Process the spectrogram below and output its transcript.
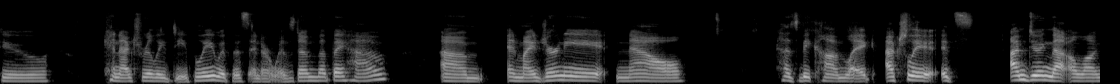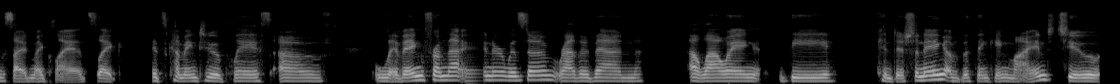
to connect really deeply with this inner wisdom that they have. Um, and my journey now has become like actually it's i'm doing that alongside my clients like it's coming to a place of living from that inner wisdom rather than allowing the conditioning of the thinking mind to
